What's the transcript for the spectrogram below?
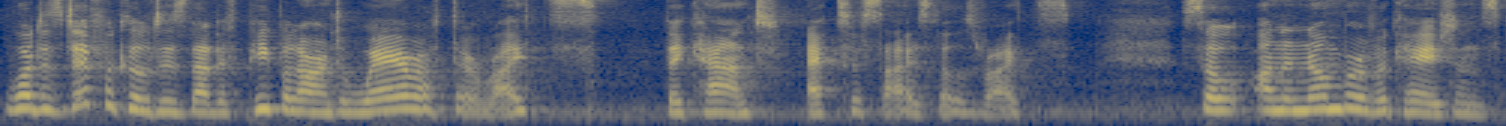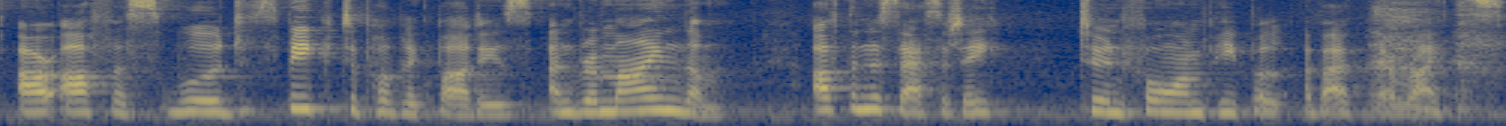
what is difficult is that if people aren't aware of their rights, they can't exercise those rights. So, on a number of occasions, our office would speak to public bodies and remind them of the necessity to inform people about their rights.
